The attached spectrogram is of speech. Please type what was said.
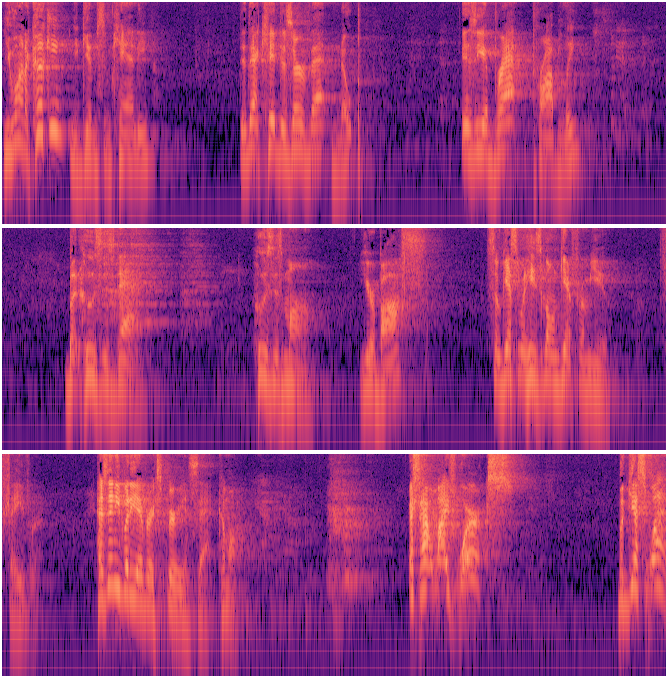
You want a cookie? You give him some candy. Did that kid deserve that? Nope. Is he a brat? Probably. But who's his dad? Who's his mom? Your boss? So, guess what he's going to get from you? Favor. Has anybody ever experienced that? Come on. That's how life works. But guess what?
